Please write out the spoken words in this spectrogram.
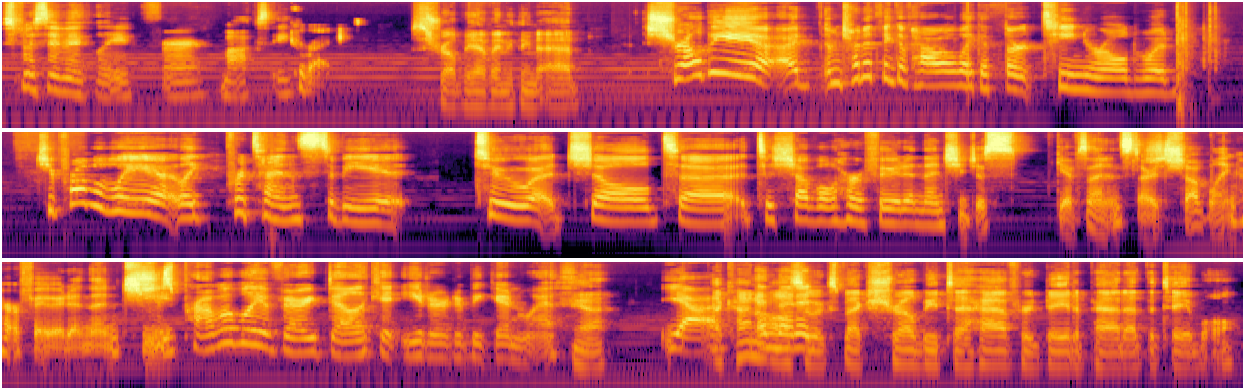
Specifically for Moxie. Correct. Does Shelby have anything to add? Shelby, I, I'm trying to think of how like a 13 year old would. She probably uh, like pretends to be too uh, chill to to shovel her food, and then she just gives in and starts shoveling her food, and then she, She's probably a very delicate eater to begin with. Yeah. yeah, I kind of also it- expect Shrelby to have her data pad at the table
